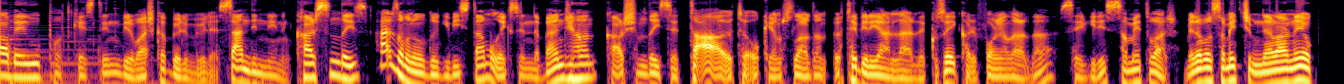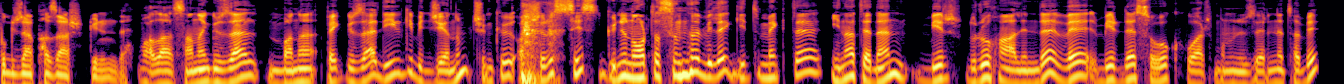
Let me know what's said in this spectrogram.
PKBU Podcast'in bir başka bölümüyle sen dinleyenin karşısındayız. Her zaman olduğu gibi İstanbul ekseninde ben Cihan, karşımda ise ta öte okyanuslardan öte bir yerlerde, Kuzey Kaliforniyalarda sevgili Samet var. Merhaba Sametçim ne var ne yok bu güzel pazar gününde? Valla sana güzel, bana pek güzel değil gibi canım. Çünkü aşırı sis günün ortasında bile gitmekte inat eden bir ruh halinde ve bir de soğuk var bunun üzerine tabii.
